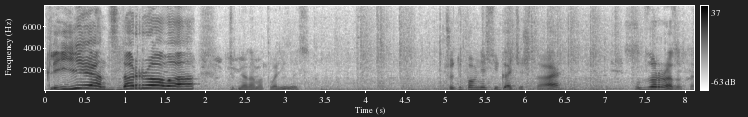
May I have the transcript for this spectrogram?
Клиент, здорово! Что у меня там отвалилось? Что ты по мне фигачишь-то, а? Вот зараза-то.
